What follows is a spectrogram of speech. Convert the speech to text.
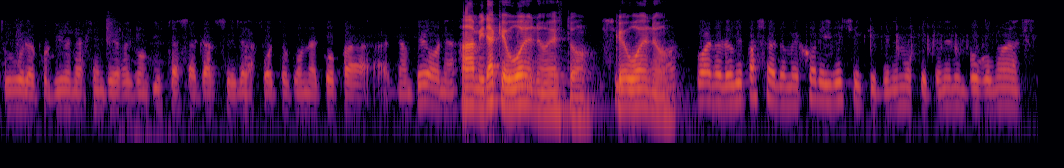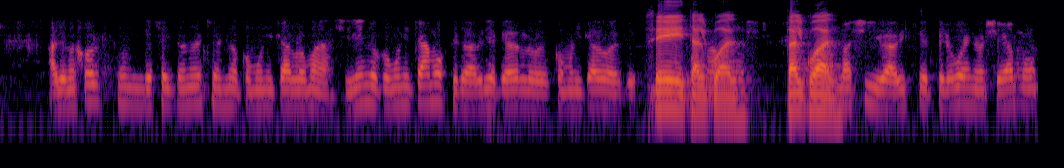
tuvo la oportunidad la gente de Reconquista sacarse la foto con la copa campeona. Ah, mirá qué bueno esto, qué bueno. Bueno, lo que pasa a lo mejor hay veces que tenemos que tener un poco más, a lo mejor un defecto nuestro es no comunicarlo más, si bien lo comunicamos, pero habría que haberlo comunicado desde... Sí, tal cual, tal cual. Masiva, ¿viste? Pero bueno, llegamos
